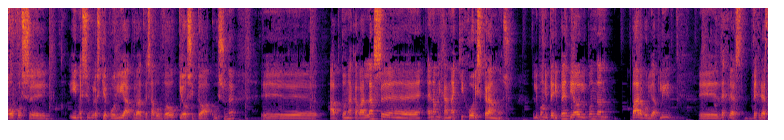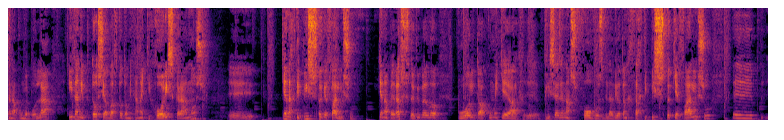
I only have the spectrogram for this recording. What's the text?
όπως ε, είμαι σίγουρος και πολλοί ακροατές από εδώ και όσοι το ακούσουν, ε, από το να καβαλάς ένα μηχανάκι χωρίς κράνος. Λοιπόν, η περιπέτεια όλη λοιπόν ήταν πάρα πολύ απλή, ε, δεν, χρειάζεται, δεν χρειάζεται να πούμε πολλά. Ήταν η πτώση από αυτό το μηχανάκι χωρίς κράνος ε, και να χτυπήσεις το κεφάλι σου και να περάσεις στο επίπεδο που όλοι το ακούμε και ε, πλησιάζει ένας φόβος, δηλαδή όταν θα χτυπήσεις το κεφάλι σου ε,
